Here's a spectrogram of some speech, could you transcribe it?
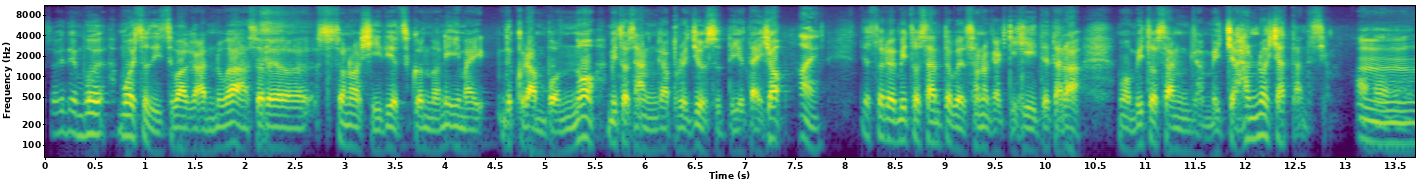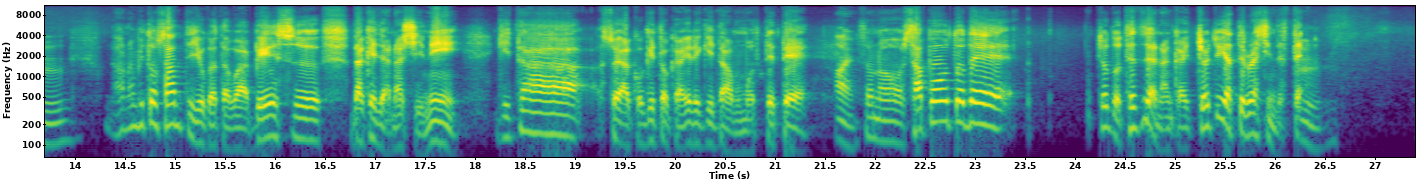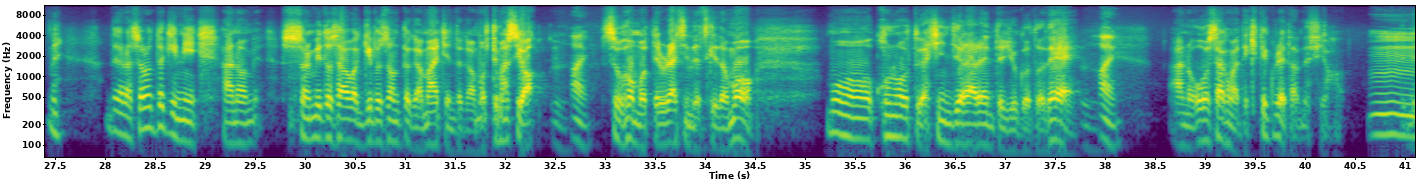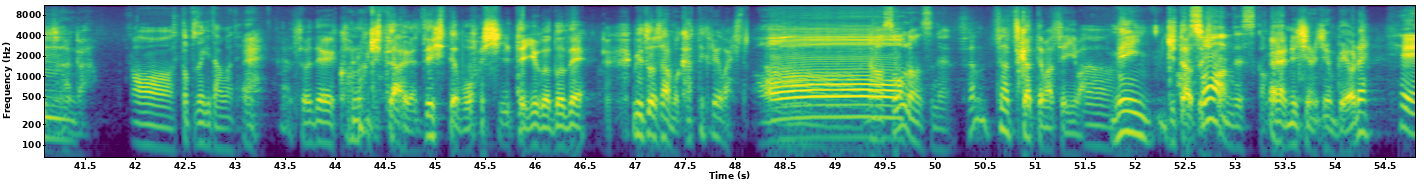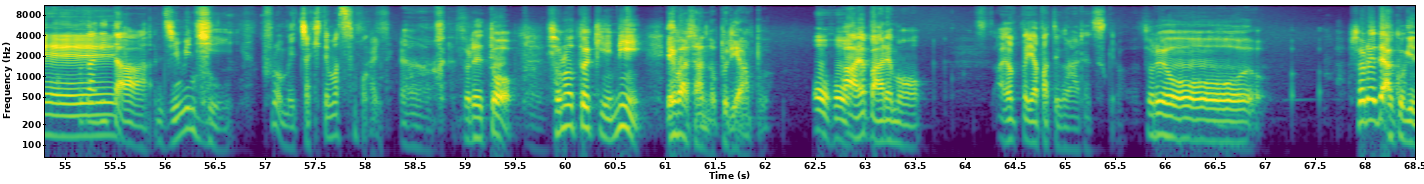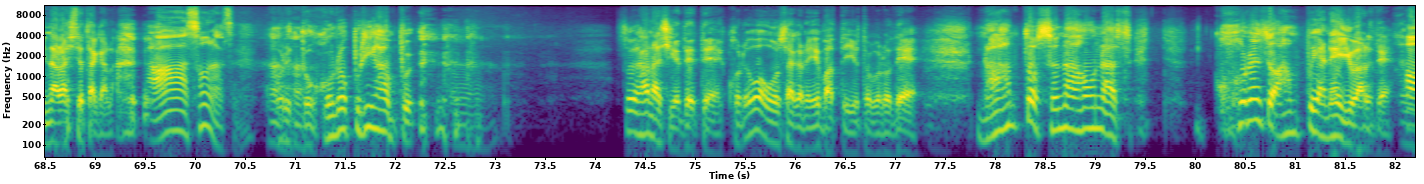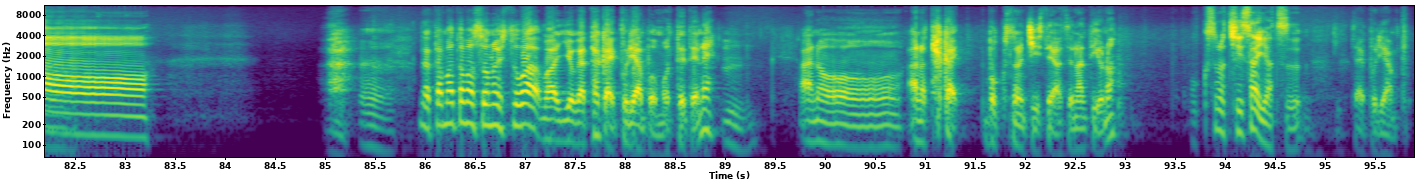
はいそれでもうもう一つ逸話があるのはそれをその CD を作るのに今でクランボンの水戸さんがプロデュースって言ったでしょ？はいでそれを水戸さんのとこでその楽器弾いてたらもう水戸さんがめっちゃ反応しちゃったんですよ。うーんあの水戸さんっていう方はベースだけじゃなしにギターそうや小ギとかエレギターも持っててはいそのサポートでちょっと手伝いなんかちょいちょいやってるらしいんですって。うんね、だからその時にあのその水戸さんはギブソンとかマーチンとか持ってますよ。はい。数本持ってるらしいんですけどももうこの音が信じられんということで、はい。あの大阪まで来てくれたんですよ。うーん。水戸さんが。ああトップザギターまで。ええ。それでこのギターがぜひとも欲しいということで水戸さんも買ってくれました。あああそうなんですね。散々使ってますよ今。メインギターとして。そうなんですか。ええ西野純平をね。へえギター地味にプロめっちゃ来てますもんね、それとその時にエヴァさんのプリアンプ。あやっぱあれもあやっぱやっぱっていうかあれですけど。それをそれでアコギ鳴らしてたから。ああそうなんですね。これどこのプリアンプ？そういう話が出てこれは大阪のエヴァっていうところでなんと素直なこれぞアンプやね言われて。はうんだたまたまその人は、まあ、よが高いプリアンプを持っててね。うん。あのーあの高いボックスの小さいやつなんていうの？ボックスの小さいやつ。ちっちゃいプリアンプ、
